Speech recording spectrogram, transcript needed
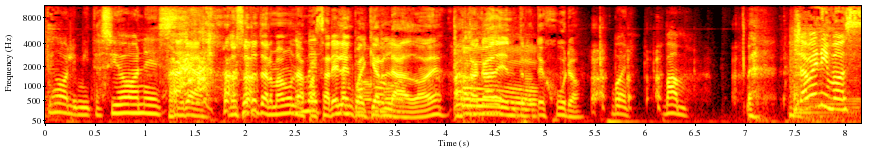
tengo limitaciones. Mirá, nosotros te armamos No una pasarela en cualquier lado, ¿eh? Hasta acá adentro, te juro. Bueno, vamos. Ya venimos.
